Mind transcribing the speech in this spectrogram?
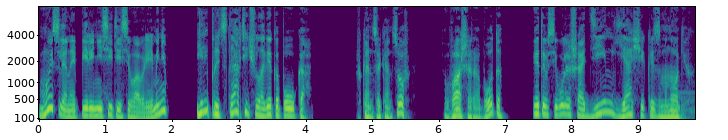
мысленно перенеситесь во времени или представьте Человека-паука. В конце концов, ваша работа — это всего лишь один ящик из многих.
